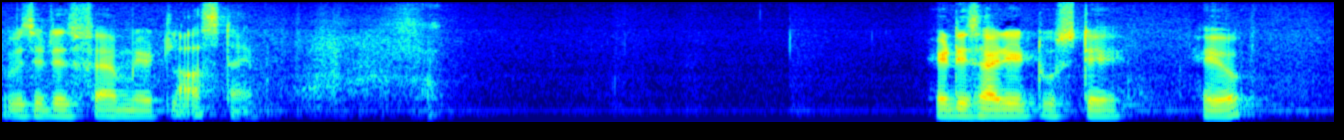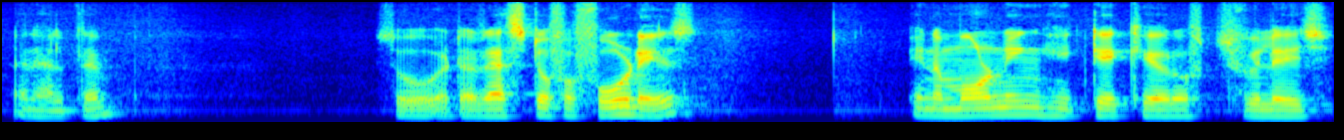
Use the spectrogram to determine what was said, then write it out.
visit his family at last time he decided to stay here and help them. So at a rest of a four days in the morning he take care of village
